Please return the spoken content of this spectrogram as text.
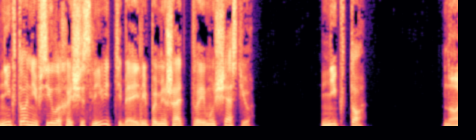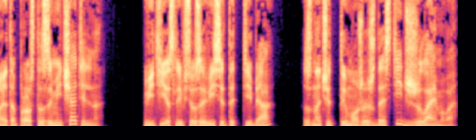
Никто не в силах осчастливить тебя или помешать твоему счастью. Никто. Но это просто замечательно. Ведь если все зависит от тебя, значит ты можешь достичь желаемого.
